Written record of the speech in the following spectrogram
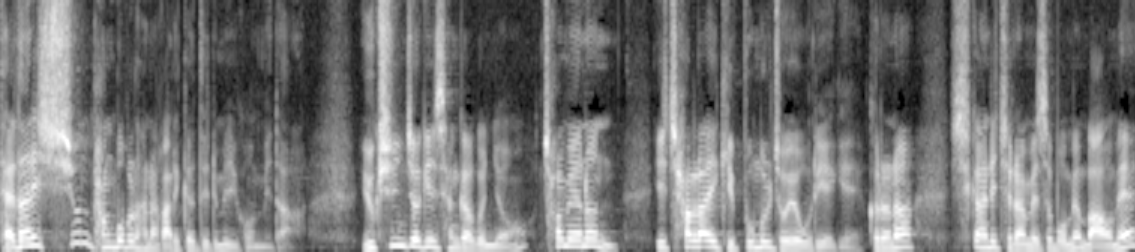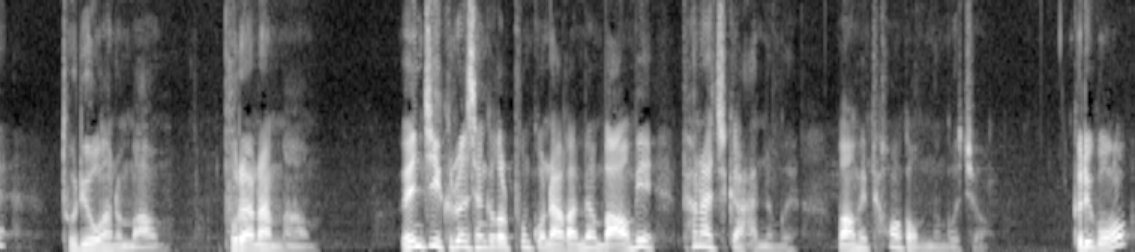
대단히 쉬운 방법을 하나 가르쳐 드리면 이겁니다. 육신적인 생각은요, 처음에는 이 찰나의 기쁨을 줘요, 우리에게. 그러나 시간이 지나면서 보면 마음에 두려워하는 마음, 불안한 마음, 왠지 그런 생각을 품고 나가면 마음이 편하지가 않는 거예요. 마음의 평화가 없는 거죠. 그리고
